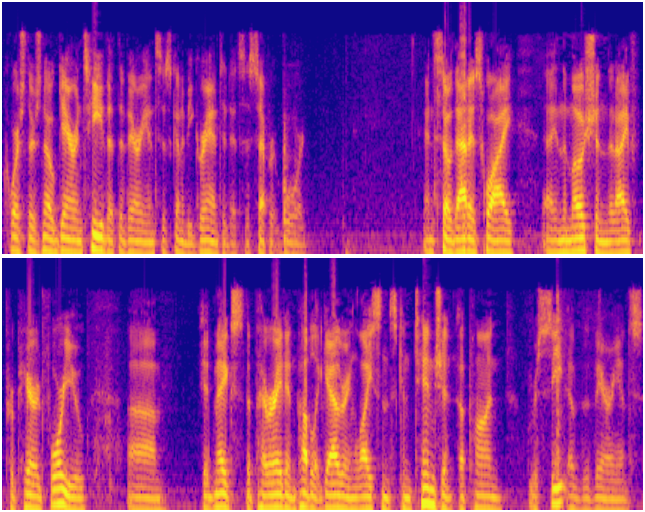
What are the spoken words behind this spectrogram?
of course, there's no guarantee that the variance is going to be granted. It's a separate board. And so that is why, uh, in the motion that I've prepared for you, um, it makes the parade and public gathering license contingent upon receipt of the variance,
